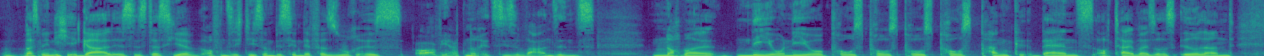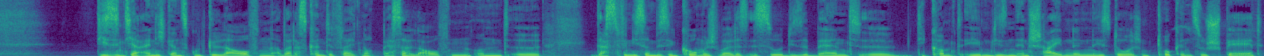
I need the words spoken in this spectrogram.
Was mir nicht egal ist, ist, dass hier offensichtlich so ein bisschen der Versuch ist, oh, wir hatten doch jetzt diese Wahnsinns nochmal Neo, Neo, Post, Post, Post, Post-Punk-Bands, auch teilweise aus Irland. Die sind ja eigentlich ganz gut gelaufen, aber das könnte vielleicht noch besser laufen. Und äh, das finde ich so ein bisschen komisch, weil das ist so diese Band, äh, die kommt eben diesen entscheidenden historischen Tucken zu spät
